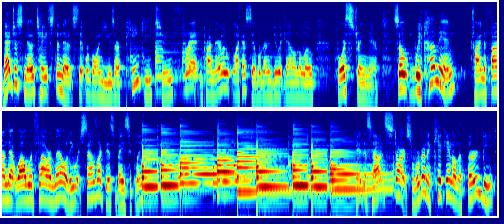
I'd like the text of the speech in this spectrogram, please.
That just notates the notes that we're going to use our pinky to fret. And primarily, like I said, we're going to do it down on the low fourth string there. So we come in trying to find that wildwood flower melody, which sounds like this basically. Okay, that's how it starts. So we're going to kick in on the third beat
